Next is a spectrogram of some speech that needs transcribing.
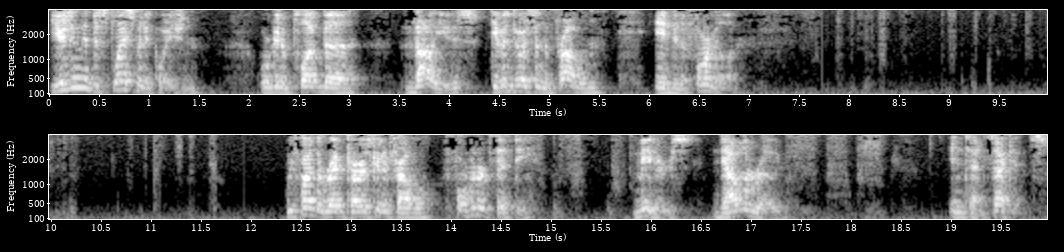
Using the displacement equation, we're going to plug the values given to us in the problem into the formula. We find the red car is going to travel 450 meters down the road in 10 seconds.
